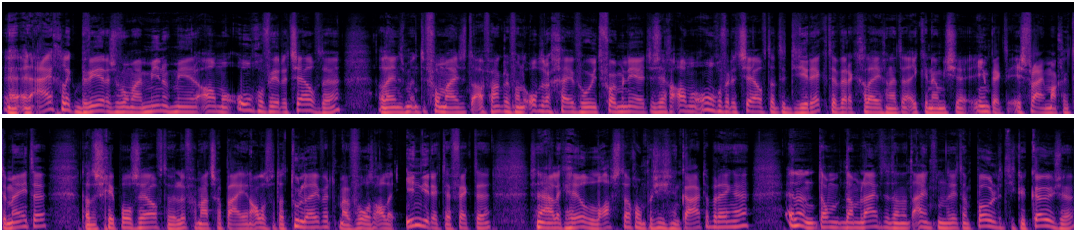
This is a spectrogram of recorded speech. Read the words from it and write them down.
Uh, en eigenlijk beweren ze voor mij min of meer allemaal ongeveer hetzelfde. Alleen voor mij is het afhankelijk van de opdrachtgever hoe je het formuleert. Ze zeggen allemaal ongeveer hetzelfde. Dat de directe werkgelegenheid en economische impact is vrij makkelijk te meten. Dat is Schiphol zelf, de luchtvaartmaatschappij en alles wat dat toelevert. Maar vervolgens alle indirecte effecten zijn eigenlijk heel lastig om precies in kaart te brengen. En dan, dan, dan blijft het aan het eind van de rit een politieke keuze.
